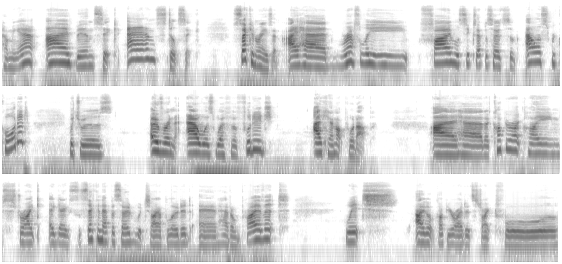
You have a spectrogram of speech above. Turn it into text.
coming out, I've been sick and still sick. Second reason, I had roughly five or six episodes of Alice recorded, which was over an hour's worth of footage I cannot put up. I had a copyright claim strike against the second episode, which I uploaded and had on private, which I got copyrighted striked for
